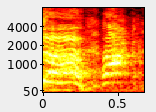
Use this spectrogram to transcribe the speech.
Ah!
